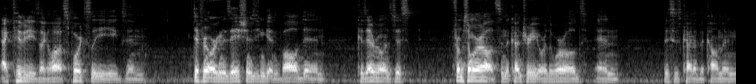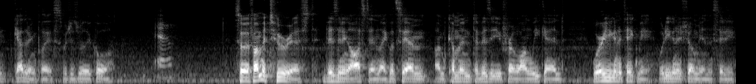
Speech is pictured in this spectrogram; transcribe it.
activities like a lot of sports leagues and different organizations you can get involved in because everyone's just from somewhere else in the country or the world and this is kind of the common gathering place which is really cool Yeah. so if I'm a tourist visiting Austin, like let's say I'm I'm coming to visit you for a long weekend, where are you going to take me? What are you going to show me in the city?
